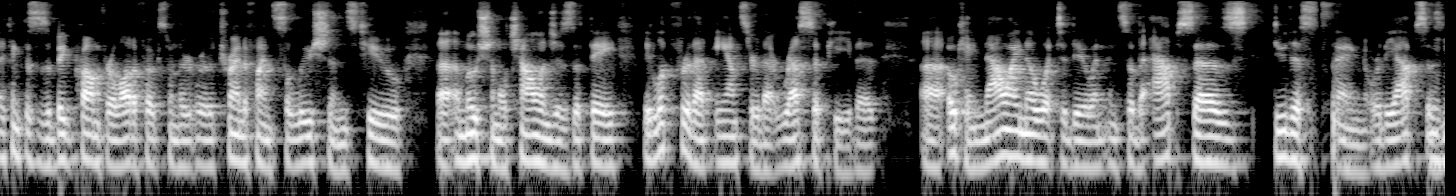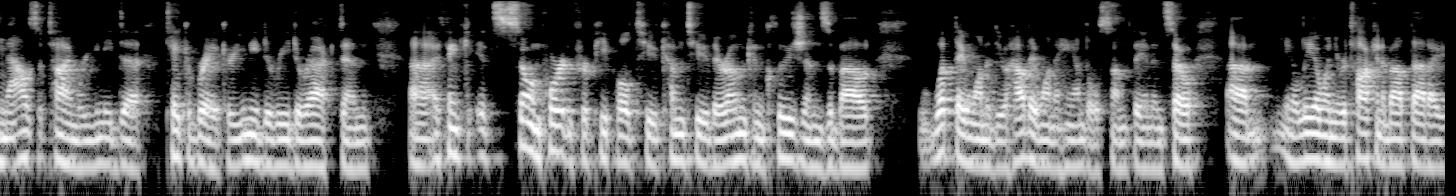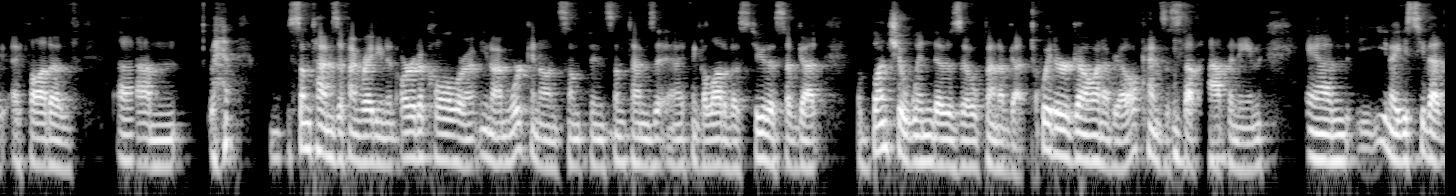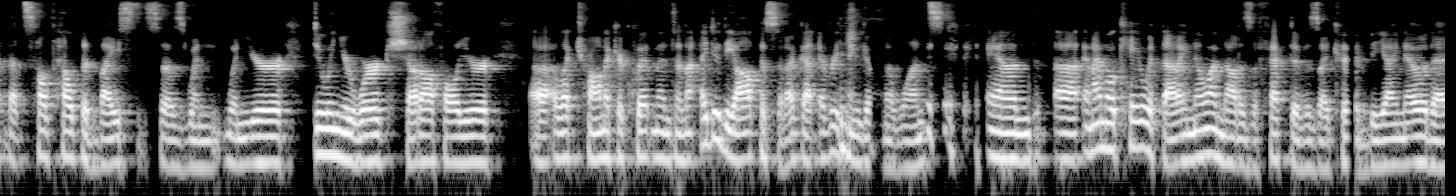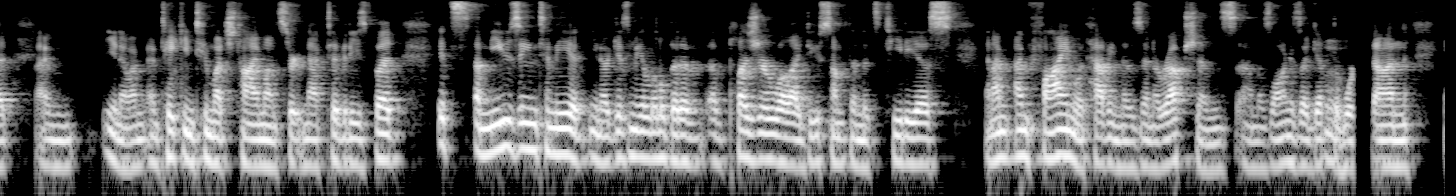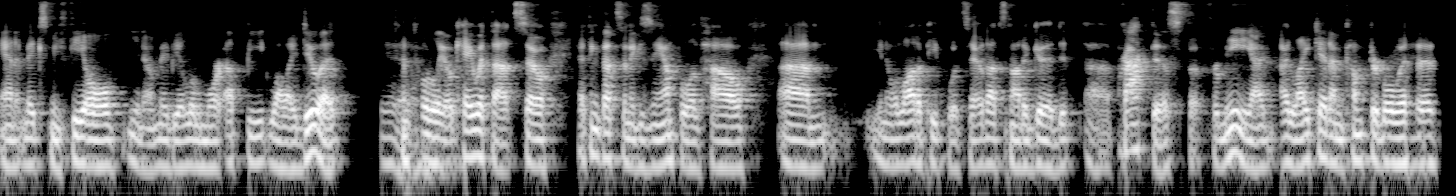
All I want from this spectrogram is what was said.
I think this is a big problem for a lot of folks when they're, they're trying to find solutions to uh, emotional challenges that they they look for that answer, that recipe that uh, okay, now I know what to do, and, and so the app says do this thing, or the app says mm-hmm. now's the time where you need to take a break or you need to redirect, and uh, I think it's so important for people to come to their own conclusions about what they want to do, how they want to handle something. And so, um, you know, Leah, when you were talking about that, I, I thought of um, sometimes if I'm writing an article or you know I'm working on something, sometimes and I think a lot of us do this. I've got a bunch of windows open. I've got Twitter going. I've got all kinds of mm-hmm. stuff happening, and you know you see that that self help advice that says when when you're doing your work, shut off all your uh, electronic equipment, and I do the opposite. I've got everything going at once, and uh, and I'm okay with that. I know I'm not as effective as I could be. I know that I'm you know I'm, I'm, taking too much time on certain activities but it's amusing to me it you know it gives me a little bit of, of pleasure while i do something that's tedious and i'm, I'm fine with having those interruptions um, as long as i get mm. the hmm. work done and it makes me feel you know maybe a little more upbeat while i do it yeah. i'm totally okay with that so i think that's an example of how um, you know, a lot of people would say, "Oh, that's not a good uh, practice," but for me, I, I like it. I'm comfortable with it.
